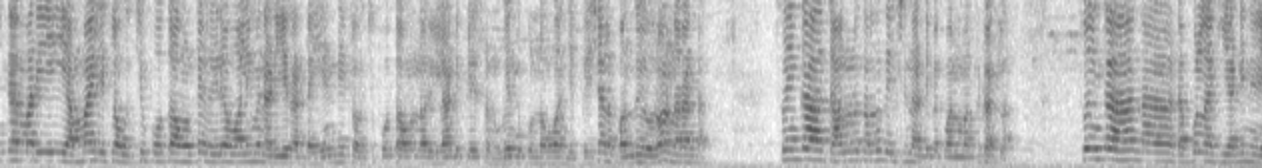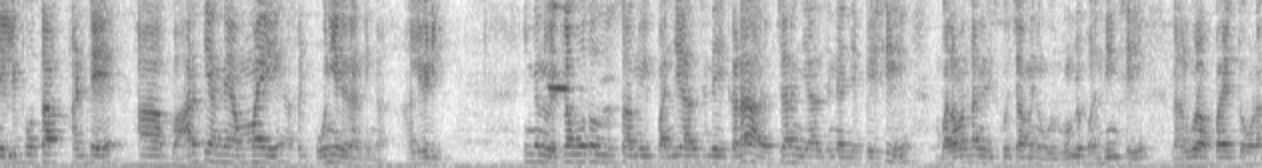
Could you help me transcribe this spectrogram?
ఇంకా మరి ఈ అమ్మాయిలు ఇట్లా వచ్చిపోతూ ఉంటే వేరే వాళ్ళు ఏమైనా అడిగారంట ఏంది ఇట్లా వచ్చిపోతూ ఉన్నారు? ఇలాంటి ప్లేస్లో నువ్వెందుకు ఉన్నావు అని చెప్పేసి వాళ్ళ బంధువు ఎవరో అన్నారంట. సో ఇంకా చాలా రోజుల తర్వాత తెలిసిందండి మీకు వన్ మంత్కి అట్లా సో ఇంకా నా డబ్బులు నాకు ఇవ్వండి నేను వెళ్ళిపోతా అంటే ఆ భారతి అనే అమ్మాయి అసలు పోనీయలేదంట ఇంకా. ఆ లేడీ. ఇంకా నువ్వు ఎట్లా పోతావు చూస్తాను ఈ పని చేయాల్సిందే ఇక్కడ విచారం చేయాల్సిందే అని చెప్పేసి బలవంతంగా తీసుకొచ్చి ఆమెను రూమ్లో బంధించి నలుగురు అబ్బాయిలతో కూడా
